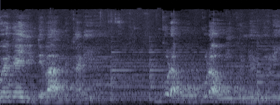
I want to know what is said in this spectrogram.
nkwegayiridde bambi kale gulawo gulawo nkunyonyoli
